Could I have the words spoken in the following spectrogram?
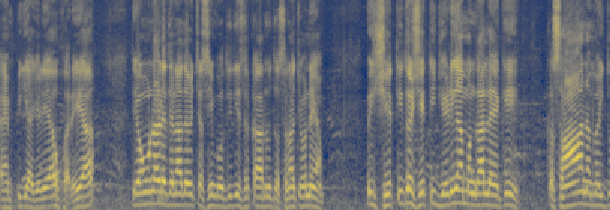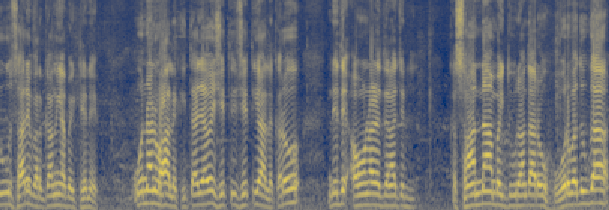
ਐਮਪੀ ਆ ਜਿਹੜੇ ਆ, ਉਹ ਹਰੇ ਆ। ਤੇ ਆਉਣ ਵਾਲੇ ਦਿਨਾਂ ਦੇ ਵਿੱਚ ਅਸੀਂ ਮੋਦੀ ਦੀ ਸਰਕਾਰ ਨੂੰ ਦੱਸਣਾ ਚਾਹੁੰਦੇ ਆ ਵੀ ਛੇਤੀ ਤੋਂ ਛੇਤੀ ਜਿਹੜੀਆਂ ਮੰਗਾਂ ਲੈ ਕੇ ਕਿਸਾਨ, ਮਜ਼ਦੂਰ ਸਾਰੇ ਵਰਗਾਂ ਦੀਆਂ ਬੈਠੇ ਨੇ ਉਹਨਾਂ ਨੂੰ ਹੱਲ ਕੀਤਾ ਜਾਵੇ, ਛੇਤੀ ਛੇਤੀ ਹੱਲ ਕਰੋ, ਨਹੀਂ ਤੇ ਆਉਣ ਵਾਲੇ ਦਿਨਾਂ 'ਚ ਕਿਸਾਨਾਂ, ਮਜ਼ਦੂਰਾਂ ਦਾ ਰੋਹ ਹੋਰ ਵਧੂਗਾ,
